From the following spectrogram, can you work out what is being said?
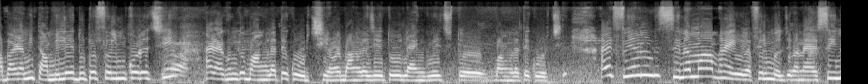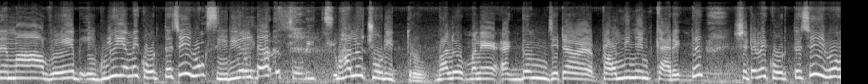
আবার আমি তামিলে দুটো ফিল্ম করেছি আর এখন তো বাংলাতে করছি। আমার বাংলা যেহেতু ল্যাঙ্গুয়েজ তো বাংলাতে করছি। আর ফিল্ম সিনেমা মানে ফিল্ম বলছি মানে সিনেমা ওয়েব এগুলোই আমি করতে চাই এবং সিরিয়ালটা। ভালো চরিত্র। ভালো মানে একদম যেটা প্রমিনেন্ট ক্যারেক্টার সেটা আমি করতে চাই এবং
